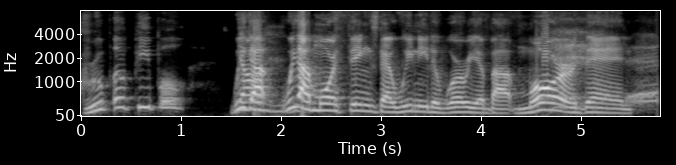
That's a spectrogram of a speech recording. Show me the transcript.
group of people, we Don't- got we got more things that we need to worry about more than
